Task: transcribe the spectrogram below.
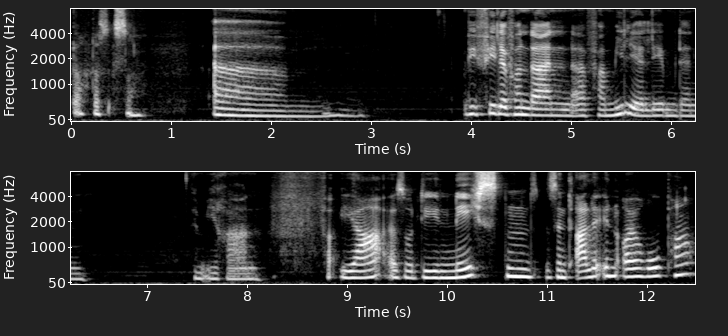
doch, das ist so. Ähm, wie viele von deiner Familie leben denn im Iran? Ja, also die nächsten sind alle in Europa,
